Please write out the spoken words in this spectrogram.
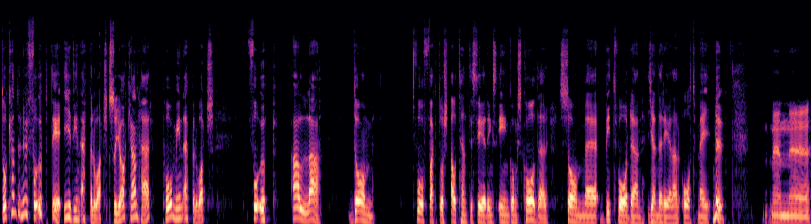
Då kan du nu få upp det i din Apple Watch. Så jag kan här på min Apple Watch få upp alla de tvåfaktors engångskoder som eh, Bitwarden genererar åt mig nu. Men eh,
